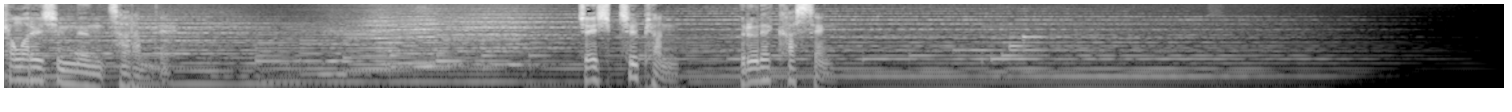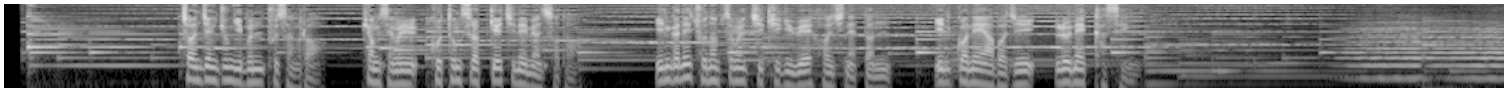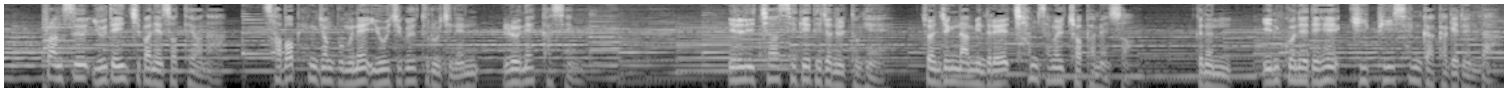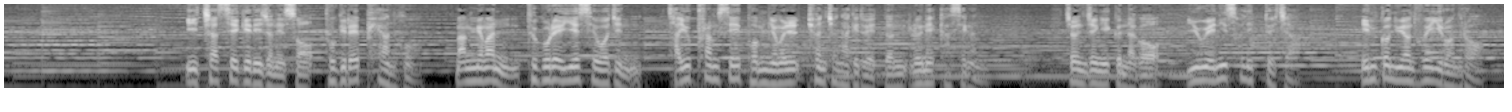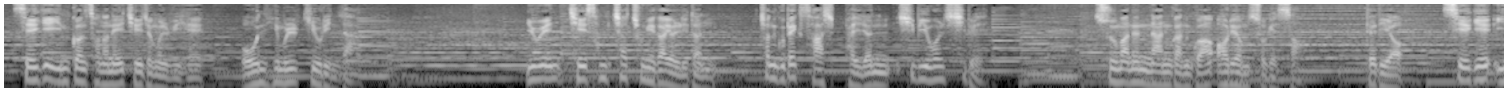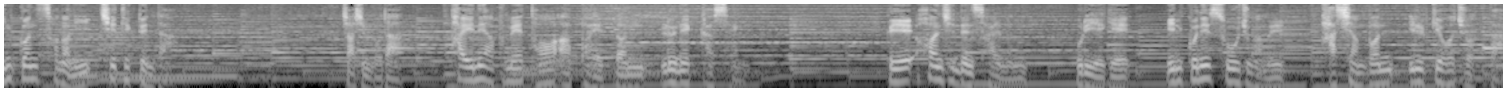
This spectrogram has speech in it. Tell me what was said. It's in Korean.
평화를 심는 사람들 제17편 르네 카생 전쟁 중 입은 부상으로 평생을 고통스럽게 지내면서도 인간의 존엄성을 지키기 위해 헌신했던 인권의 아버지 르네 카생. 프랑스 유대인 집안에서 태어나 사법 행정 부문의 요직을 두루 지낸 르네 카생. 1, 2차 세계 대전을 통해 전직 난민들의 참상을 접하면서 그는 인권에 대해 깊이 생각하게 된다. 2차 세계 대전에서 독일에 패한 후 망명한 드골에 의해 세워진 자유 프랑스의 법령을 편찬하기도 했던 르네 카생은 전쟁이 끝나고 유엔이 설립되자 인권위원회 일원으로 세계 인권 선언의 제정을 위해 온 힘을 기울인다. 유엔 제3차 총회가 열리던 1948년 12월 10일 수많은 난관과 어려움 속에서 드디어 세계 인권 선언이 채택된다. 자신보다 타인의 아픔에 더 아파했던 르네 카생. 그의 헌신된 삶은 우리에게 인권의 소중함을 다시 한번 일깨워 주었다.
